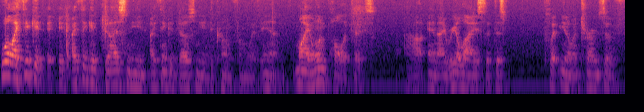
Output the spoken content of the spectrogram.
Well, I think it, it, I think it does need. I think it does need to come from within my own politics, uh, and I realize that this, you know, in terms of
